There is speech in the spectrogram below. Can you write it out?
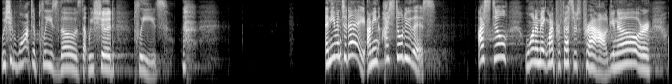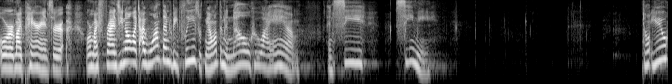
We should want to please those that we should please. and even today, I mean, I still do this. I still want to make my professors proud, you know, or, or my parents or, or my friends. You know, like I want them to be pleased with me. I want them to know who I am and see, see me. Don't you?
